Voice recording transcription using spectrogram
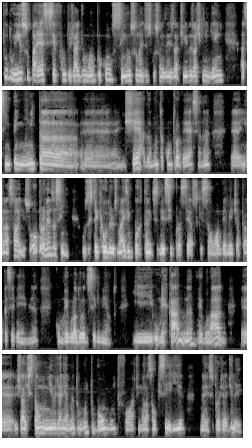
tudo isso parece ser fruto já de um amplo consenso nas discussões legislativas. Eu acho que ninguém assim tem muita é, enxerga muita controvérsia né, é, em relação a isso. Ou pelo menos assim, os stakeholders mais importantes nesse processo, que são obviamente a própria CVM, né, como reguladora do segmento e o mercado né, regulado é, já estão num nível de alinhamento muito bom, muito forte em relação ao que seria né, esse projeto de lei.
